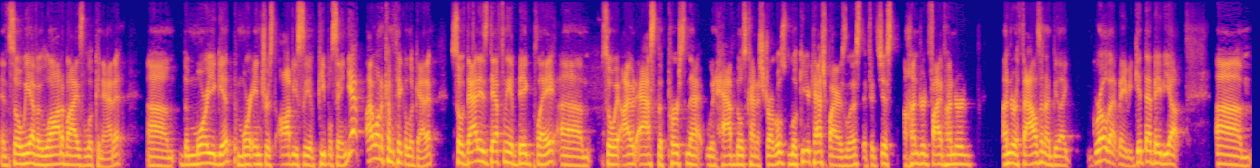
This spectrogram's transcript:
and so we have a lot of eyes looking at it. Um, the more you get, the more interest, obviously, of people saying, "Yep, I want to come take a look at it." So that is definitely a big play. Um, so I would ask the person that would have those kind of struggles, look at your cash buyers list. If it's just 100, 500, under a thousand, I'd be like, grow that baby, get that baby up. Um,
